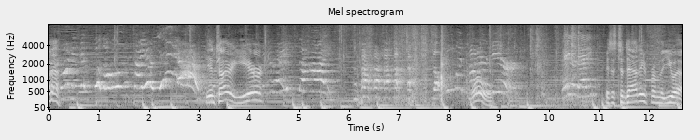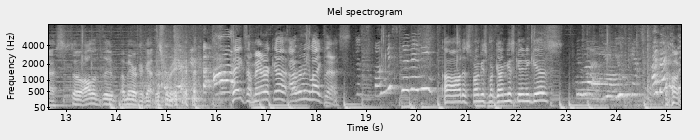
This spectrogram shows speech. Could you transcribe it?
It's for the whole entire year. The entire year? Raise the ice. The whole Whoa. This is to Daddy from the U.S. So all of the America got this for me. Oh, Thanks, America. I really like this. does fungus get any? Oh, does Fungus McGungus get any gifts? You look, you, you can't. I bet Oh, you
